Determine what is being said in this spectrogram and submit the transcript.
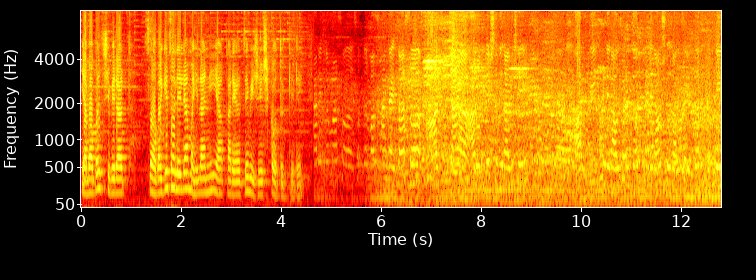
याबाबत शिबिरात सहभागी झालेल्या महिलांनी या कार्याचे विशेष कौतुक केले. कार्यक्रमासंदर्भात सांगायचं असं आजच्या आरोग्य शिबिराविषयी आरती खंडेराव झणकर खंडेराव शिवराव झणकर हे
